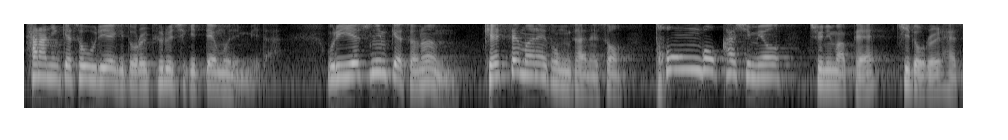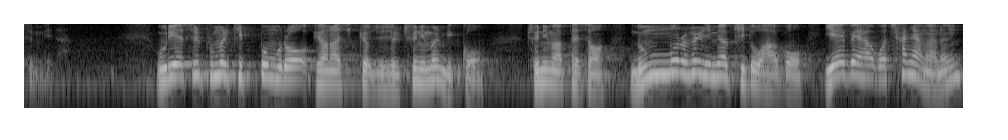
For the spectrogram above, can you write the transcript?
하나님께서 우리의 기도를 들으시기 때문입니다. 우리 예수님께서는 겟세만의 동산에서 통곡하시며 주님 앞에 기도를 했습니다. 우리의 슬픔을 기쁨으로 변화시켜 주실 주님을 믿고 주님 앞에서 눈물을 흘리며 기도하고 예배하고 찬양하는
